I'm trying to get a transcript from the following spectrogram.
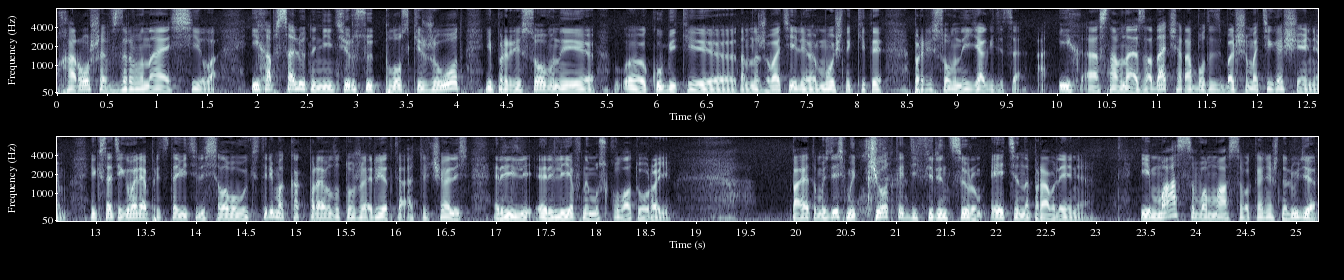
хорошая взрывная сила. Их абсолютно не интересует плоский живот и прорисованные э, кубики э, там, на животе или мощные какие-то прорисованные ягодицы. А их основная задача работать с большим отягощением. И, кстати говоря, представители силового экстрима, как правило, тоже редко отличались рельеф, рельефной мускулатурой. Поэтому здесь мы четко дифференцируем эти направления. И массово-массово, конечно, люди,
